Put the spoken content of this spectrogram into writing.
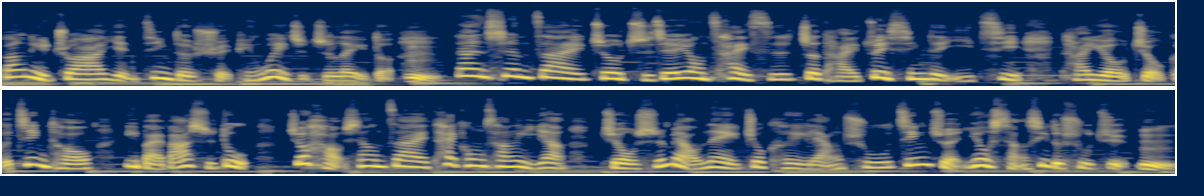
帮你抓眼镜的水平位置之类的。嗯，但现在就直接用蔡司这台最新的仪器，它有九个镜头，一百八十度，就好像在太空舱一样，九十秒内就可以量出精准又详细的数据。嗯，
